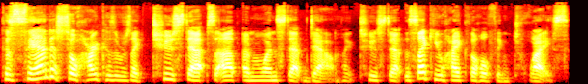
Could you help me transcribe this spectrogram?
because sand is so hard because there was like two steps up and one step down, like two steps. It's like you hike the whole thing twice.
